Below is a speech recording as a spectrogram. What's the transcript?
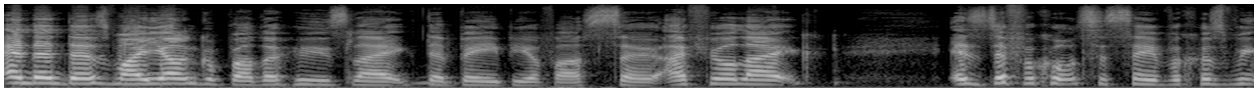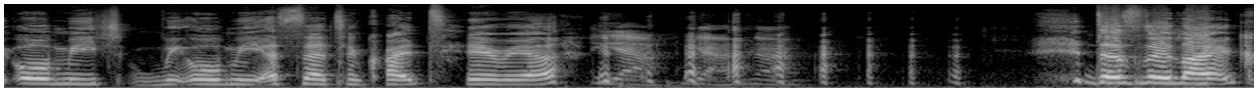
and then there's my younger brother who's like the baby of us. So I feel like it's difficult to say because we all meet we all meet a certain criteria. Yeah, yeah, no. there's no like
